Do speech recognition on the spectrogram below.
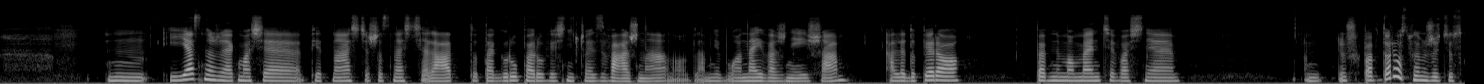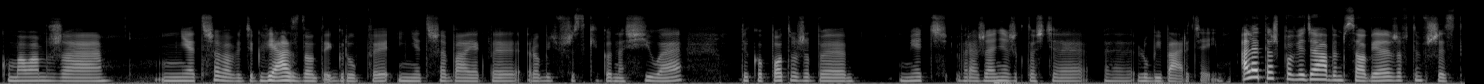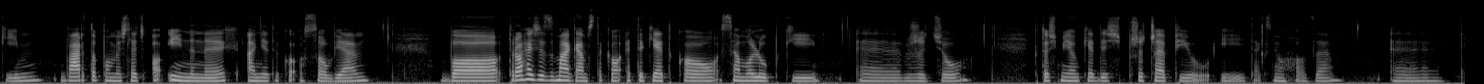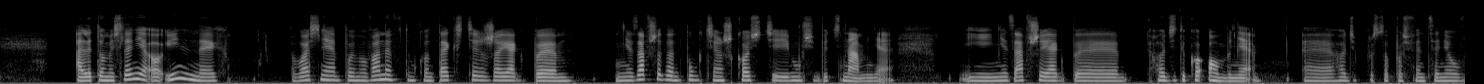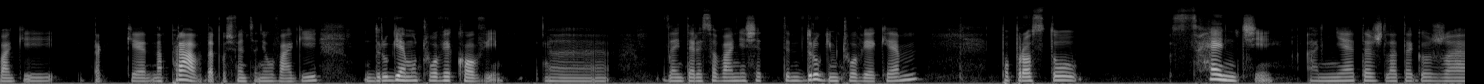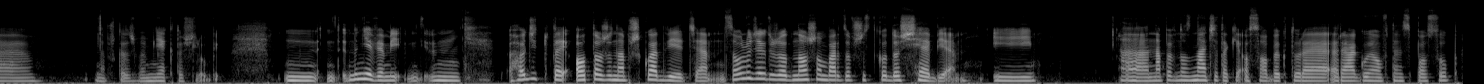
Mm, I jasne, że jak ma się 15-16 lat, to ta grupa rówieśnicza jest ważna. No, dla mnie była najważniejsza, ale dopiero w pewnym momencie, właśnie mm, już chyba w dorosłym życiu, skumałam, że nie trzeba być gwiazdą tej grupy i nie trzeba jakby robić wszystkiego na siłę, tylko po to, żeby mieć wrażenie, że ktoś cię y, lubi bardziej. Ale też powiedziałabym sobie, że w tym wszystkim warto pomyśleć o innych, a nie tylko o sobie, bo trochę się zmagam z taką etykietką samolubki y, w życiu. Ktoś mi ją kiedyś przyczepił i tak z nią chodzę. Y, ale to myślenie o innych, właśnie pojmowane w tym kontekście, że jakby nie zawsze ten punkt ciężkości musi być na mnie i nie zawsze jakby chodzi tylko o mnie. E, chodzi po prostu o poświęcenie uwagi, takie naprawdę poświęcenie uwagi drugiemu człowiekowi. E, zainteresowanie się tym drugim człowiekiem po prostu z chęci, a nie też dlatego, że na przykład, żeby mnie ktoś lubił. Mm, no nie wiem, mm, chodzi tutaj o to, że na przykład, wiecie, są ludzie, którzy odnoszą bardzo wszystko do siebie i e, na pewno znacie takie osoby, które reagują w ten sposób,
